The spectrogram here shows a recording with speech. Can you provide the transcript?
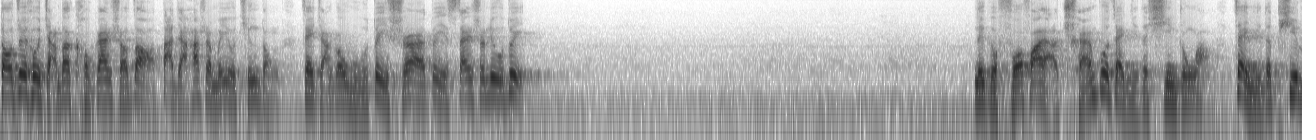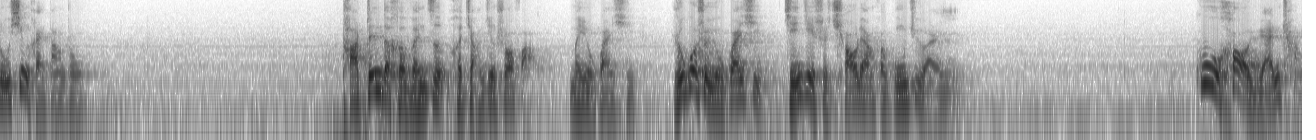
到最后讲到口干舌燥，大家还是没有听懂，再讲个五对、十二对、三十六对。那个佛法呀，全部在你的心中啊，在你的披露性海当中，它真的和文字和讲经说法没有关系。如果是有关系，仅仅是桥梁和工具而已。故号圆常。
